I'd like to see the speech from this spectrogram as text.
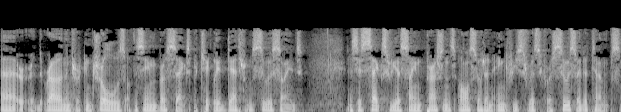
Uh, rather than for controls of the same birth sex, particularly death from suicide. And it says sex reassigned persons also had an increased risk for suicide attempts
